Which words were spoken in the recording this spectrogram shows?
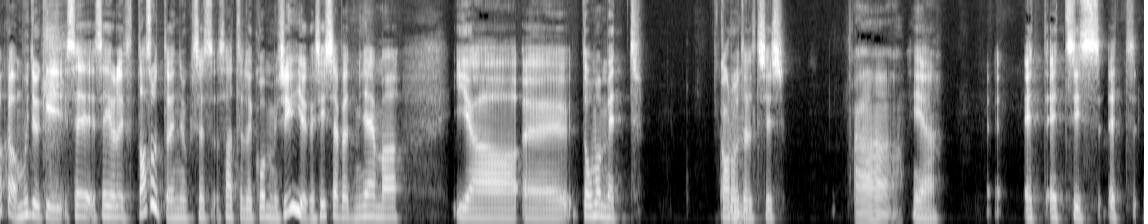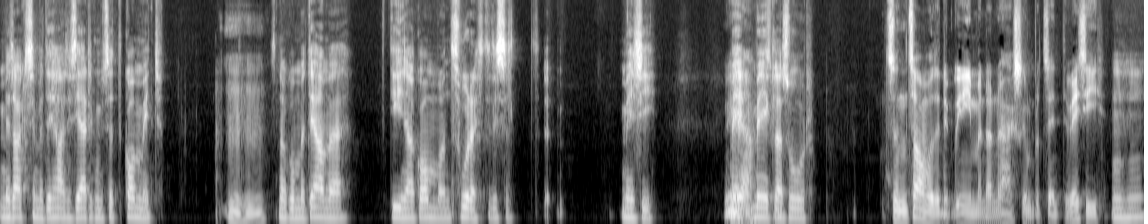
aga muidugi see, see ei ole tasuta on ju, kui sa saad selle kommi süüa, aga siis sa pead minema ja öö, tooma mett karudelt mm. siis aa. ja et, et siis, et me saaksime teha siis järgmised kommid, Mhm. sest nagu me teame, Tiina komm on suuresti lihtsalt mesi me,, meeglasuur see on samamoodi nagu inimene on üheksakümmend protsenti vesi. mm. -hmm.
